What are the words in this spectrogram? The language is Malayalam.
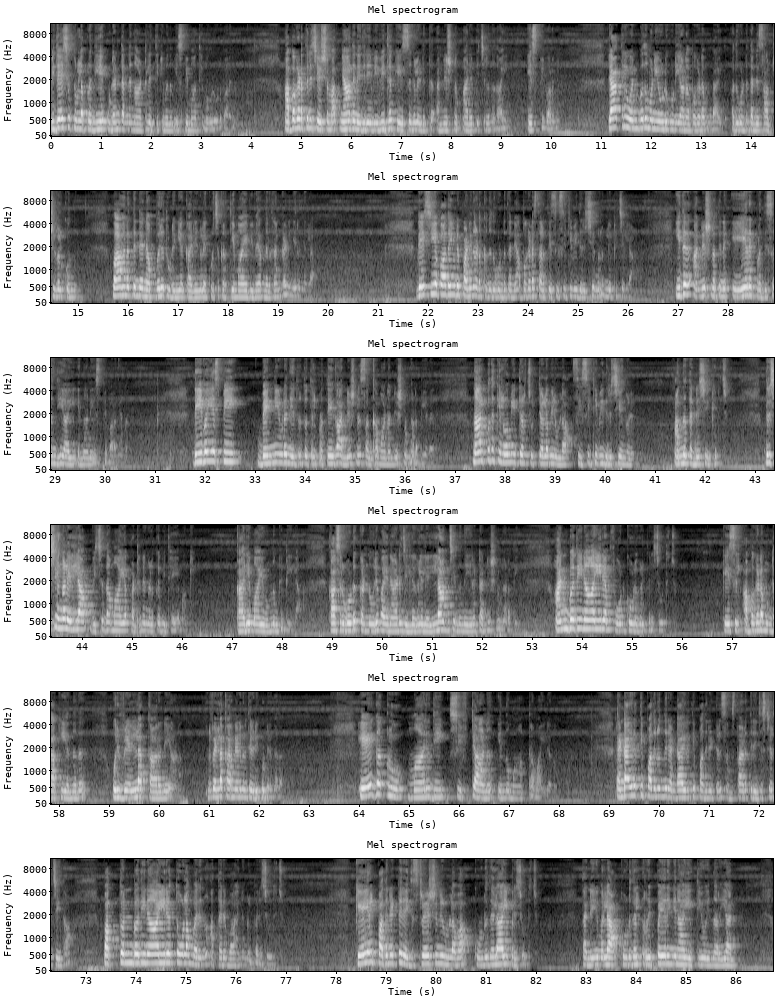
വിദേശത്തുള്ള പ്രതിയെ ഉടൻ തന്നെ നാട്ടിലെത്തിക്കുമെന്നും എസ് പി മാധ്യമങ്ങളോട് പറഞ്ഞു. അപകടത്തിന് ശേഷം അജ്ഞാതനെതിരെ വിവിധ കേസുകൾ എടുത്ത് അന്വേഷണം ആരംഭിച്ചിരുന്നതായി എസ് പി പറഞ്ഞു. രാത്രി ഒൻപത് മണിയോടുകൂടിയാണ് അപകടം ഉണ്ടായത്. അതുകൊണ്ട് തന്നെ സാക്ഷികൾക്കൊന്നും വാഹനത്തിന്റെ നമ്പർ തുടങ്ങിയ കാര്യങ്ങളെക്കുറിച്ച് കൃത്യമായ വിവരം നൽകാൻ കഴിഞ്ഞിരുന്നില്ല. ദേശീയപാതയുടെ പണി നടക്കുന്നത് കൊണ്ട് തന്നെ അപകട സ്ഥലത്തെ സി സി ടി വി ദൃശ്യങ്ങളും ലഭിച്ചില്ല. ഇത് അന്വേഷണത്തിന് ഏറെ പ്രതിസന്ധിയായി എന്നാണ് എസ് പി പറഞ്ഞത്. ഡിവൈഎസ്പി ബെന്നിയുടെ നേതൃത്വത്തിൽ പ്രത്യേക അന്വേഷണ സംഘമാണ് അന്വേഷണം നടത്തിയത്. നാൽപ്പത് കിലോമീറ്റർ ചുറ്റളവിലുള്ള സി സി ടി വി ദൃശ്യങ്ങൾ അന്ന് തന്നെ ശേഖരിച്ചു. ദൃശ്യങ്ങളെല്ലാം വിശദമായ പഠനങ്ങൾക്ക് വിധേയമാക്കി. കാര്യമായ ഒന്നും കിട്ടിയില്ല. കാസർഗോഡ് കണ്ണൂർ വയനാട് ജില്ലകളിലെല്ലാം ചെന്ന് നേരിട്ട് അന്വേഷണം നടത്തി. അൻപതിനായിരം ഫോൺ കോളുകൾ പരിശോധിച്ചു. കേസിൽ അപകടമുണ്ടാക്കി എന്നത് ഒരു വെള്ളക്കാരനെയാണ്. ഒരു വെള്ളക്കാരനെയാണ് ഇവർ തേടിക്കൊണ്ടിരുന്നത്. ഏക ക്ലൂ മാരുതി സ്വിഫ്റ്റ് ആണ് എന്ന് മാത്രമായിരുന്നു. രണ്ടായിരത്തി പതിനൊന്ന് രണ്ടായിരത്തി പതിനെട്ടിൽ സംസ്ഥാനത്ത് രജിസ്റ്റർ ചെയ്ത പത്തൊൻപതിനായിരത്തോളം വരുന്ന അത്തരം വാഹനങ്ങൾ പരിശോധിച്ചു. കെ എൽ പതിനെട്ട് രജിസ്ട്രേഷനിലുള്ളവ കൂടുതലായി പരിശോധിച്ചു. തന്നെയുമല്ല കൂടുതൽ റിപ്പയറിങ്ങിനായി എത്തിയോ എന്നറിയാൻ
